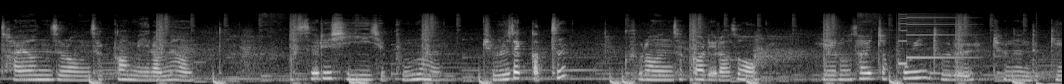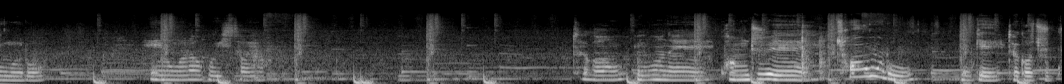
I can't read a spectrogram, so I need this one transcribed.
자연스러운 색감이라면 3CE 제품은 귤색 같은 그런 색깔이라서 얘로 살짝 포인트를 주는 느낌으로 애용을 하고 있어요. 제가 이번에 광주에 처음으로 오게 돼가지고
